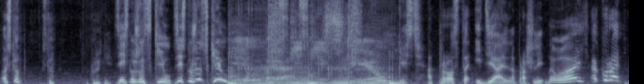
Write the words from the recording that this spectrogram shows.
о, стоп, стоп. Аккуратнее. Здесь нужен скилл. Здесь нужен скилл. Есть. А просто идеально прошли. Давай, аккуратнее.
